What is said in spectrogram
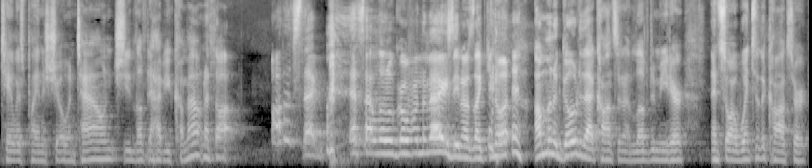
"Taylor's playing a show in town. She'd love to have you come out." And I thought, "Oh, that's that that's that little girl from the magazine." I was like, "You know what? I'm gonna go to that concert. I'd love to meet her." And so I went to the concert,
